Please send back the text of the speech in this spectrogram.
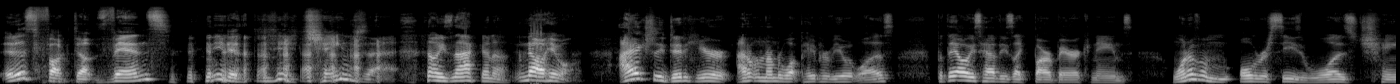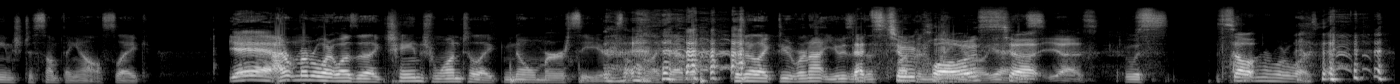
It is fucked up, Vince. You need to, you need to change that. No, he's not gonna. No, he won't. I actually did hear. I don't remember what pay per view it was, but they always have these like barbaric names. One of them overseas was changed to something else. Like Yeah. I don't remember what it was. They like changed one to like No Mercy or something like that. Because they're like, dude, we're not using That's this. too fucking close lingo." Yeah, to it was, yes. it was. I don't remember what it was.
